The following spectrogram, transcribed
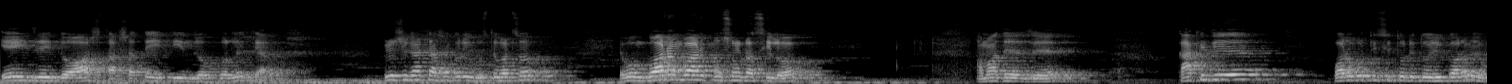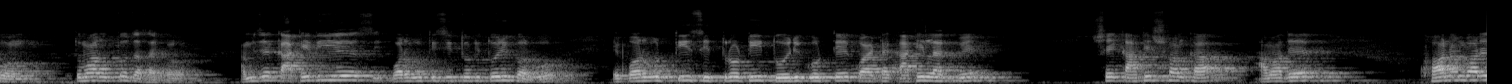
এই যে দশ, তার সাথে এই তিন যোগ করলে তেরো। প্রিয় শিক্ষার্থী, আশা করি বুঝতে পারছ? এবং গ নাম্বার প্রশ্নটা ছিল, আমাদের যে কাঠি দিয়ে পরবর্তী চিত্রটি তৈরি করো এবং তোমার উত্তর যাচাই করো। আমি যে কাঠি দিয়ে পরবর্তী চিত্রটি তৈরি করব, এই পরবর্তী চিত্রটি তৈরি করতে কয়টা কাঠি লাগবে? সেই কাঠির সংখ্যা আমাদের খ নম্বরে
